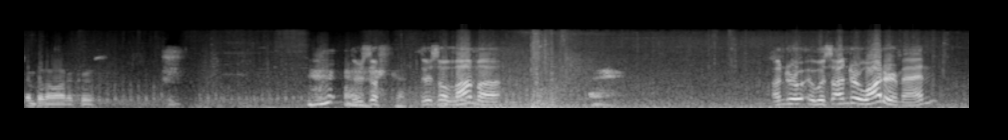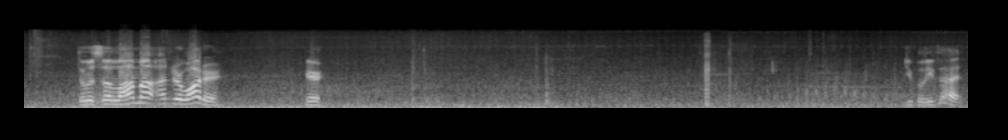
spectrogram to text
Jump in the water, Cruz. There's a there's a llama. Under it was underwater, man. There was a llama underwater. Here. You believe that?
